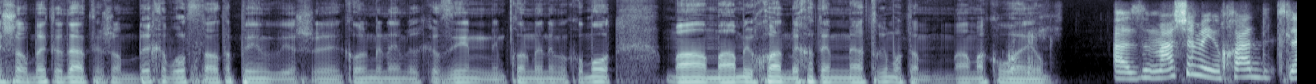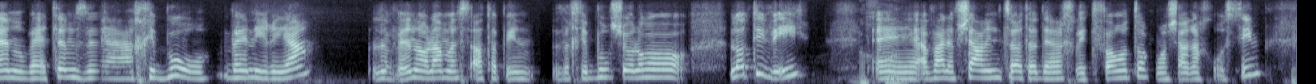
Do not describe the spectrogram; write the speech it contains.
יש הרבה, את יודעת, יש הרבה חברות סטארט-אפים ויש אה, כל מיני מרכזים עם כל מיני מקומות. מה, מה המיוחד? איך אתם מאתרים אותם? מה, מה קורה okay. אוקיי. היום? אז מה שמיוחד אצלנו בעצם זה החיבור בין עירייה לבין עולם הסטארט-אפים. זה חיבור שהוא לא, לא טבעי, נכון. אה, אבל אפשר למצוא את הדרך לתפור אותו, כמו שאנחנו עושים. כן.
